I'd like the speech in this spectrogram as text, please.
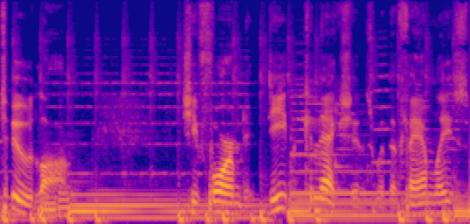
too long. She formed deep connections with the families,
